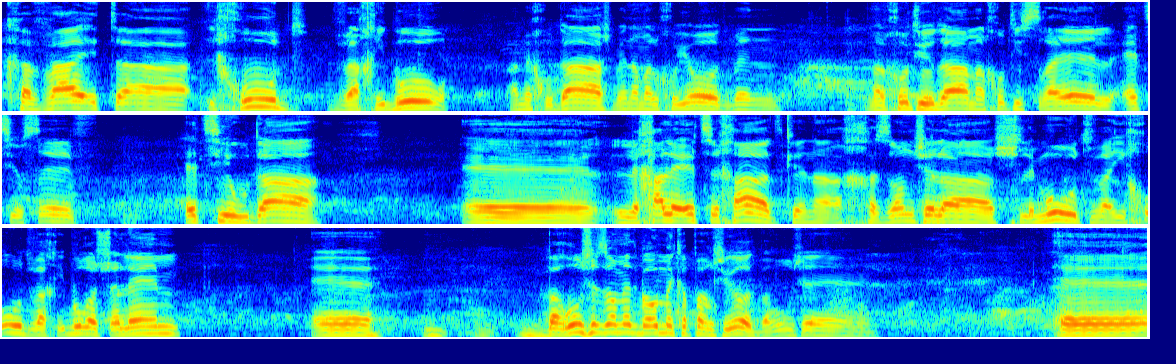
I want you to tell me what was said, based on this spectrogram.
קבע את האיחוד והחיבור המחודש בין המלכויות, בין מלכות יהודה, מלכות ישראל, עץ יוסף, עץ יהודה, אה, לך לעץ אחד, כן, החזון של השלמות והאיחוד והחיבור השלם, אה, ברור שזה עומד בעומק הפרשיות, ברור ש... אה,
